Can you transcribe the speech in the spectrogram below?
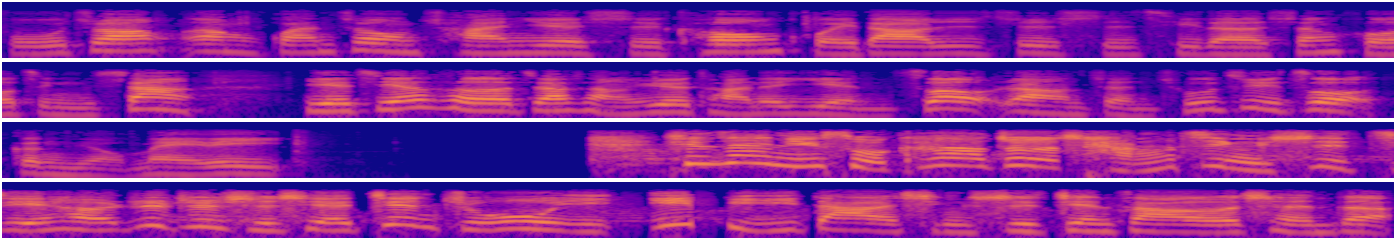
服装，让观众穿越时空，回到日治时期的生活景象，也结合交响乐团的演奏，让整出剧作更有魅力。现在你所看到这个场景是结合日治时期的建筑物，以一比一大的形式建造而成的，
